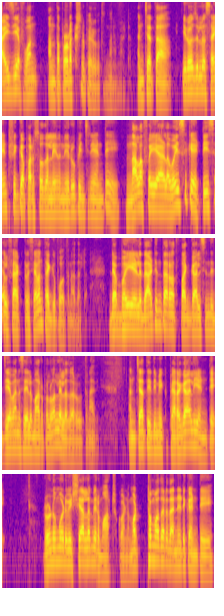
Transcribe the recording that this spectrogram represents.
ఐజీఎఫ్ వన్ అంత ప్రొడక్షన్ పెరుగుతుందన్నమాట. అంచేత ఈ రోజుల్లో సైంటిఫిక్గా పరిశోధనలు ఏమి నిరూపించినాయి అంటే నలభై ఏళ్ళ వయసుకే టీ సెల్ ఫ్యాక్టర్ సెవెన్ తగ్గిపోతున్నదట. డెబ్భై ఏళ్ళు దాటిన తర్వాత తగ్గాల్సింది జీవనశైలి మార్పుల వల్ల ఇలా జరుగుతున్నది. అంచేత ఇది మీకు పెరగాలి అంటే రెండు మూడు విషయాల్లో మీరు మార్చుకోండి. మొట్టమొదటిది అన్నిటికంటే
